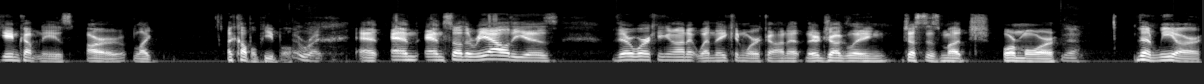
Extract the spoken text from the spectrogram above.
game companies are like a couple people. Right. And and and so the reality is they're working on it when they can work on it. They're juggling just as much or more yeah. than we are.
